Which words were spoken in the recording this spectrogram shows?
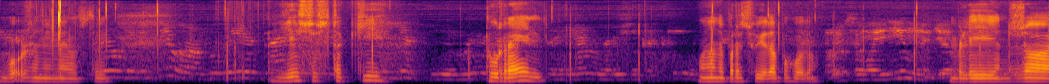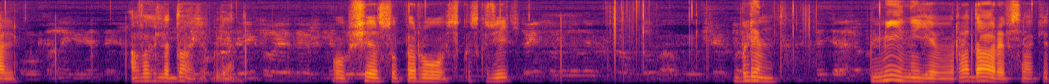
Боже мій милостивий. Є ось такі турель. Вона не працює, да, походу? Блін, жаль. А виглядає, блін. Вообще суперовсько, скажіть. Блін, міни є, радари всякі,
